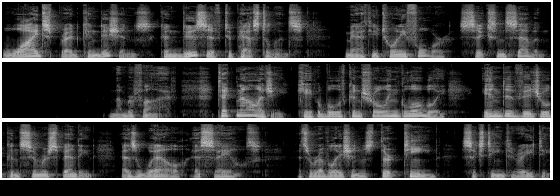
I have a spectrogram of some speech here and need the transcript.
widespread conditions conducive to pestilence. Matthew 24, 6 and 7. Number five, technology capable of controlling globally individual consumer spending as well as sales. That's Revelations 13, 16 through 18.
